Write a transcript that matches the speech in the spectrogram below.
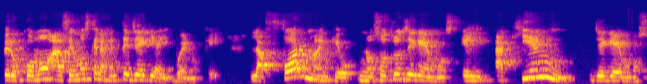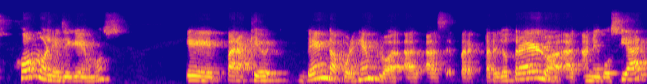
pero ¿cómo hacemos que la gente llegue ahí? Bueno, ok, la forma en que nosotros lleguemos, el a quién lleguemos, cómo le lleguemos, eh, para que venga, por ejemplo, para, para, yo traerlo a, negociar,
